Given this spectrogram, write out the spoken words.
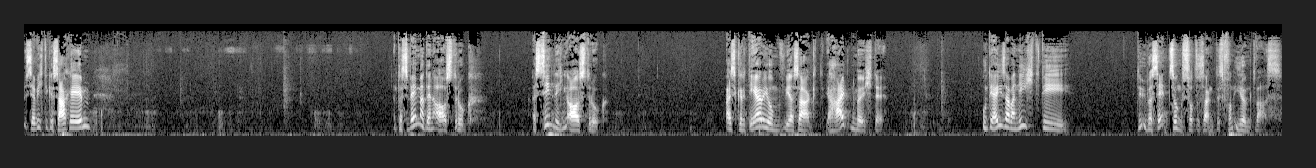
sehr wichtige Sache eben. Dass wenn man den Ausdruck als sinnlichen Ausdruck, als Kriterium, wie er sagt, erhalten möchte, und er ist aber nicht die die Übersetzung sozusagen des von irgendwas.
